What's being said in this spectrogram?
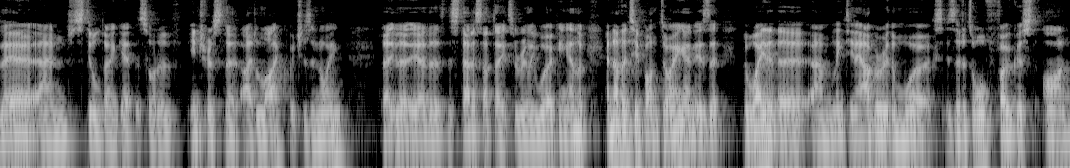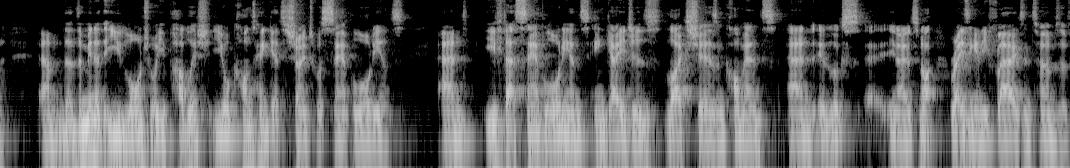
there, and still don't get the sort of interest that I'd like, which is annoying the, yeah, the, the, status updates are really working. And look, another tip on doing it is that the way that the um, LinkedIn algorithm works is that it's all focused on um, the, the, minute that you launch or you publish, your content gets shown to a sample audience. And if that sample audience engages, likes, shares, and comments, and it looks, you know, it's not raising any flags in terms of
